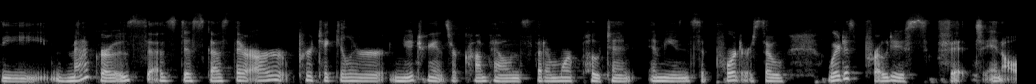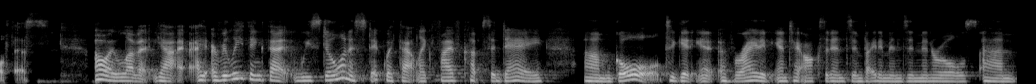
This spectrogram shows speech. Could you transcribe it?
the macros, as discussed, there are particular nutrients or compounds that are more potent immune supporters. So, where does produce fit in all of this? Oh, I love it. Yeah, I, I really think that we still want to stick with that like five cups a day um, goal to get a variety of antioxidants and vitamins and minerals. Um,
